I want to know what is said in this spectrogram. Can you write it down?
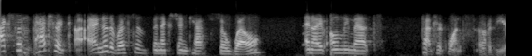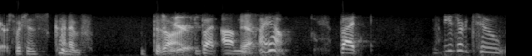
actually, Patrick, I I know the rest of the Next Gen cast so well, and I've only met Patrick once over the years, which is kind of bizarre. weird. But um, Yeah. I know. But these are two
